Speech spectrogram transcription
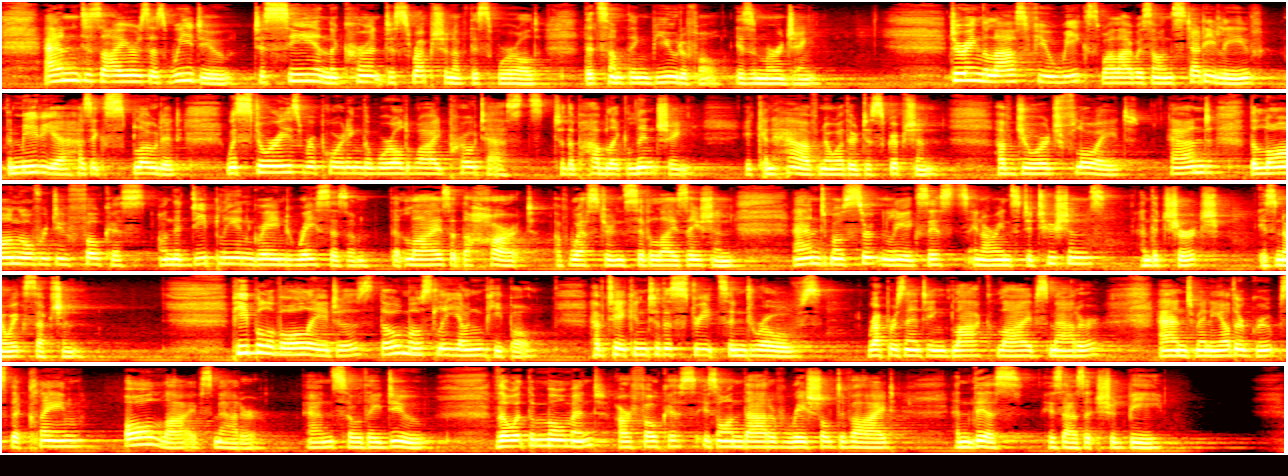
and desires, as we do, to see in the current disruption of this world that something beautiful is emerging. During the last few weeks while I was on study leave, the media has exploded with stories reporting the worldwide protests to the public lynching it can have no other description, of George Floyd and the long overdue focus on the deeply ingrained racism that lies at the heart of Western civilization and most certainly exists in our institutions, and the church is no exception. People of all ages, though mostly young people, have taken to the streets in droves, representing Black Lives Matter and many other groups that claim all lives matter, and so they do, though at the moment our focus is on that of racial divide, and this is as it should be.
